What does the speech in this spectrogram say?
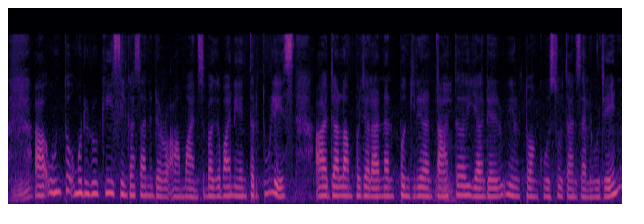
mm-hmm. uh, untuk menduduki singgasana Darul Aman sebagaimana yang tertulis uh, dalam perjalanan penggiliran tahta mm-hmm. yang dari Tuanku Sultan Salahuddin.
